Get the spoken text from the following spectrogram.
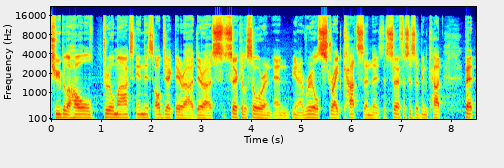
tubular hole drill marks in this object. There are there are circular saw and, and you know real straight cuts, and the, the surfaces have been cut. But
